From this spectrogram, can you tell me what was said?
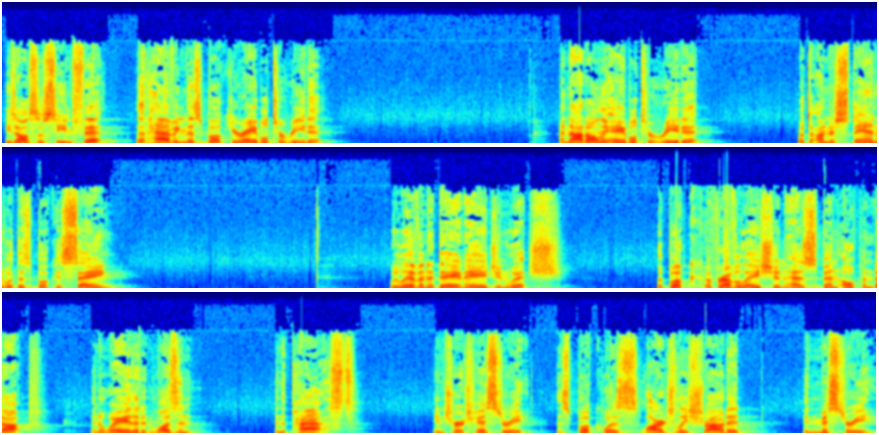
He's also seen fit that having this book, you're able to read it. And not only able to read it, but to understand what this book is saying. We live in a day and age in which the book of Revelation has been opened up in a way that it wasn't in the past. In church history, this book was largely shrouded in mystery,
